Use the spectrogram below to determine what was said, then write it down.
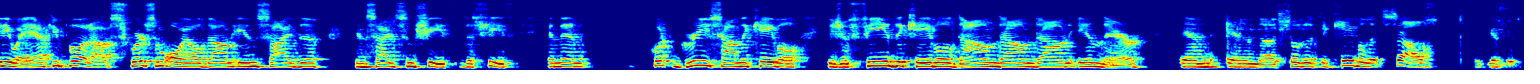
Anyway, after you pull it out, squirt some oil down inside the inside some sheath the sheath and then put grease on the cable as you feed the cable down down down in there and and uh, so that the cable itself get this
